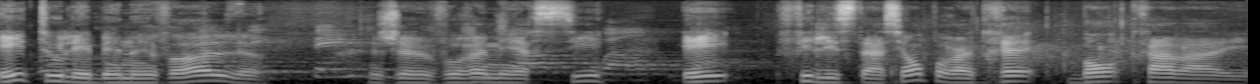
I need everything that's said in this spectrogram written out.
et tous les bénévoles, je vous remercie et félicitations pour un très bon travail.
